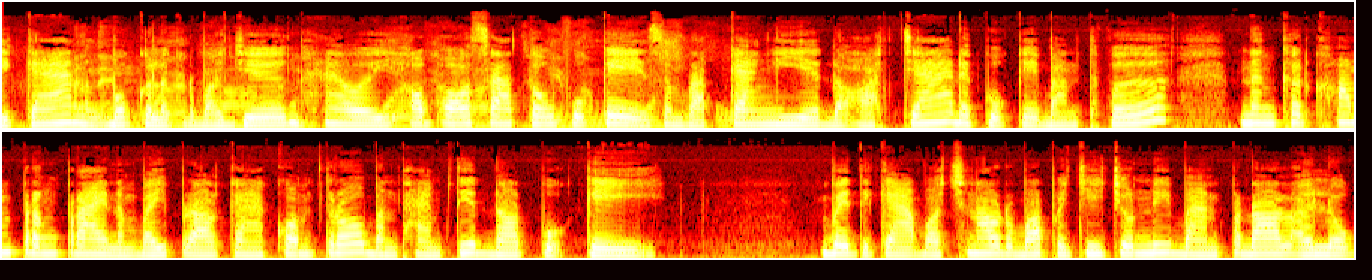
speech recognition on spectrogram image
យិកានិងបុគ្គលិករបស់យើងហើយអបអរសាទរពួកគេសម្រាប់ការងារដ៏អស្ចារ្យដែលពួកគេបានធ្វើនិងខិតខំប្រឹងប្រែងដើម្បីផ្ដល់ការគ្រប់គ្រងបន្ថែមទៀតដល់ពួកគេ។ វេទិកាបោះឆ្នោតរបស់ប្រជាជននេះបានផ្ដល់ឲ្យលោក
